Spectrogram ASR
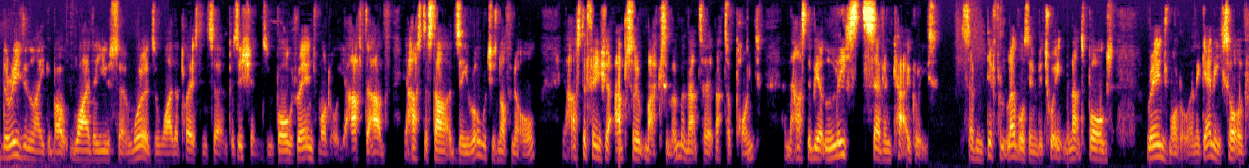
the reason like about why they use certain words and why they're placed in certain positions. and Borg's range model, you have to have it has to start at zero, which is nothing at all. It has to finish at absolute maximum, and that's a that's a point. And there has to be at least seven categories, seven different levels in between, and that's Borg's range model. And again, he sort of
